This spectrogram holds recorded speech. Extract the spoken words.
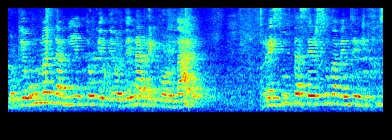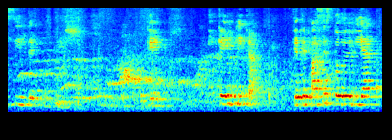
Porque un mandamiento que te ordena recordar resulta ser sumamente difícil de cumplir. ¿Qué implica? Que te pases todo el día,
